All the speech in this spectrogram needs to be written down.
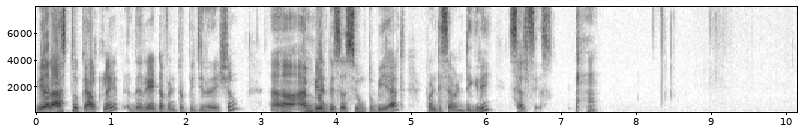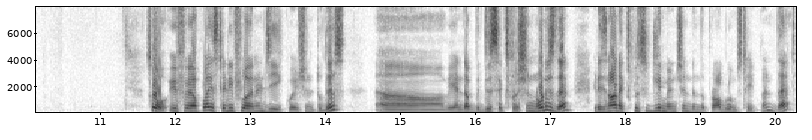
We are asked to calculate the rate of entropy generation, uh, ambient is assumed to be at 27 degree Celsius. so, if we apply steady flow energy equation to this, uh, we end up with this expression. Notice that it is not explicitly mentioned in the problem statement that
